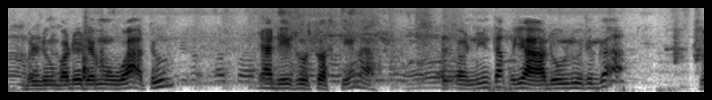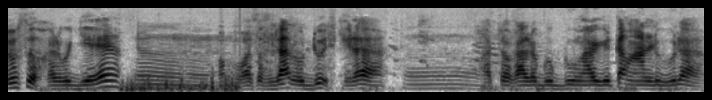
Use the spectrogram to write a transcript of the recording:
Ah, Belum pada dia muak tu. Jadi susah sikit lah. Kalau ni tak payah dulu juga. Susah kalau je. Hmm. Masa sedap duduk sikit lah. Hmm. Atau kalau gugur mari tak malu lah.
